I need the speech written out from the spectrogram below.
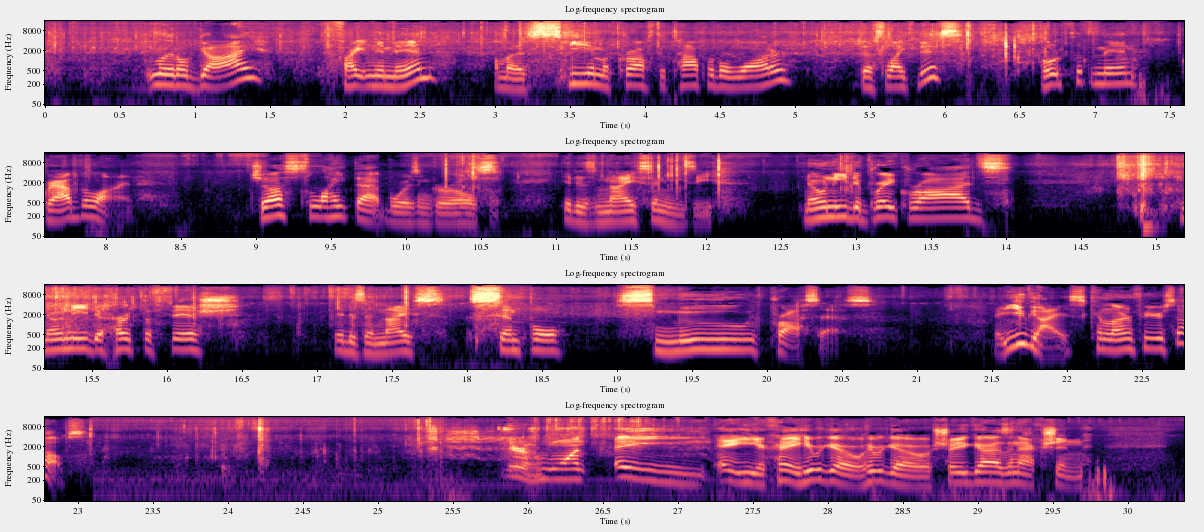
little guy fighting him in. I'm gonna ski him across the top of the water, just like this. Boat flip him in, grab the line. Just like that, boys and girls. It is nice and easy. No need to break rods. No need to hurt the fish. It is a nice, simple, smooth process that you guys can learn for yourselves. There's one. Hey, hey, okay, here we go, here we go. Show you guys in action.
